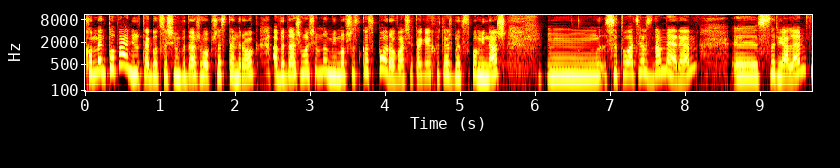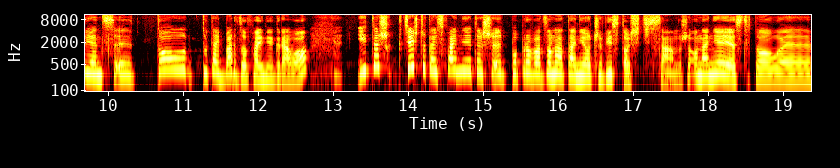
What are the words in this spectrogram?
komentowaniu tego, co się wydarzyło przez ten rok, a wydarzyło się no mimo wszystko sporo. Właśnie tak jak chociażby wspominasz mm, sytuacja z Damerem, y, z serialem, więc y, to tutaj bardzo fajnie grało. I też gdzieś tutaj jest fajnie też y, poprowadzona ta nieoczywistość sam, że ona nie jest tą e,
